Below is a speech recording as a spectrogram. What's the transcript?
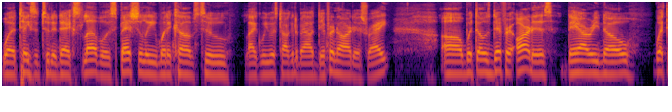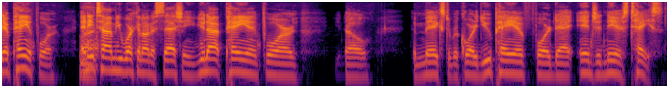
what takes it to the next level, especially when it comes to like we was talking about different artists, right? Uh, with those different artists, they already know what they're paying for. Anytime you're working on a session, you're not paying for, you know, the mix, the recording. You paying for that engineer's taste.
